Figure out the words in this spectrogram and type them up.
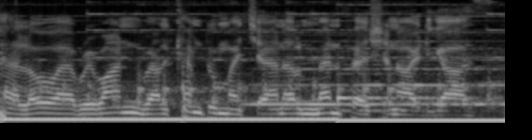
Hello everyone, welcome to my channel Men Fashion Ideas.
